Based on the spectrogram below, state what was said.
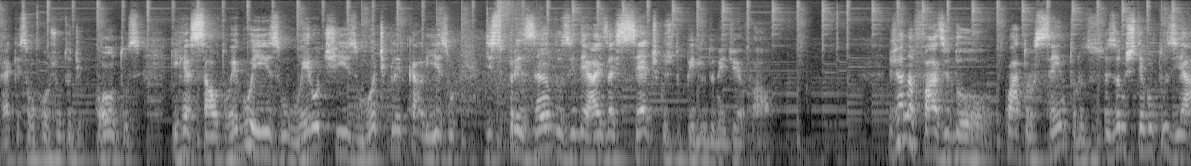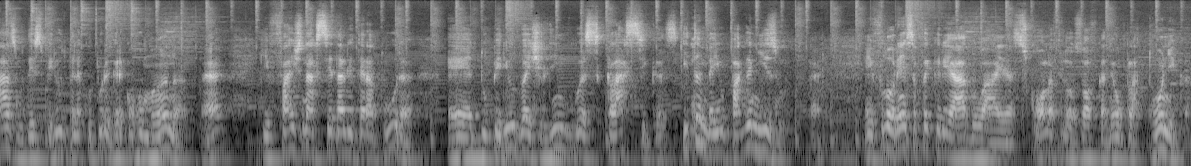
né, que são um conjunto de contos que ressaltam o egoísmo, o erotismo, o anticlericalismo, desprezando os ideais ascéticos do período medieval. Já na fase do 400, nós vamos ter um entusiasmo desse período pela cultura greco-romana, né? que faz nascer da literatura é, do período as línguas clássicas e também o paganismo. Né? Em Florença foi criada a Escola Filosófica Neoplatônica,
